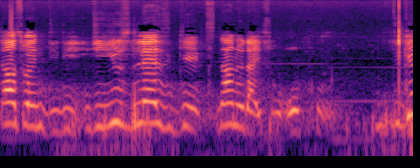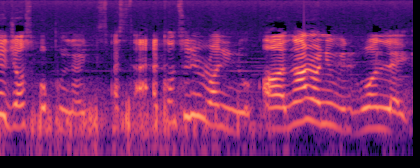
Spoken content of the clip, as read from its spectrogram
that was when the, the, the useless gate now know that it will open. The gate just opened like this. I, I continued running. oh. I was now running with one leg.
